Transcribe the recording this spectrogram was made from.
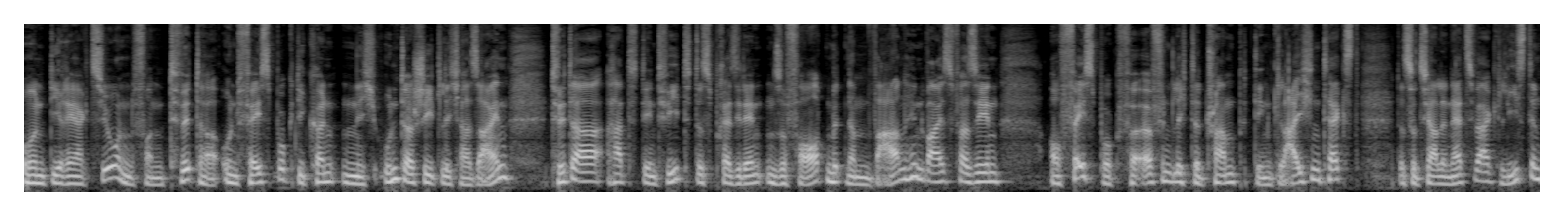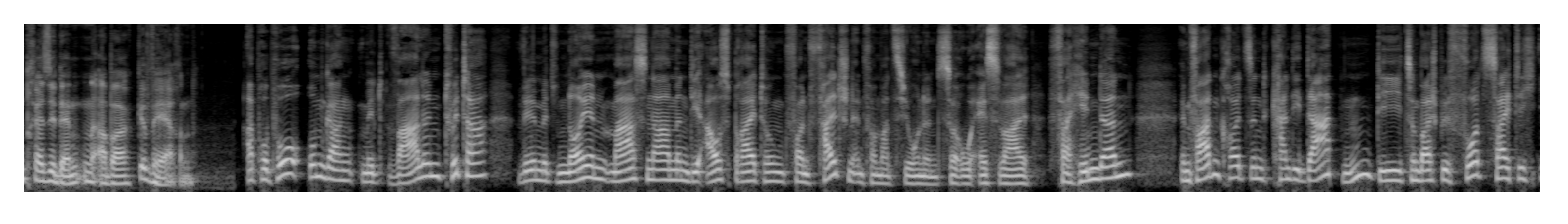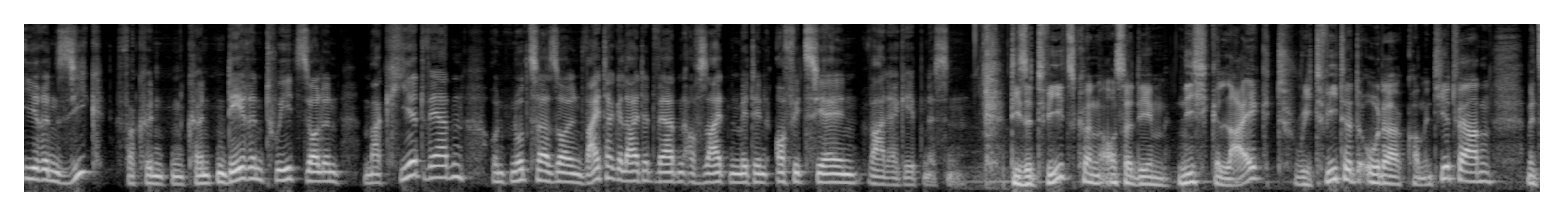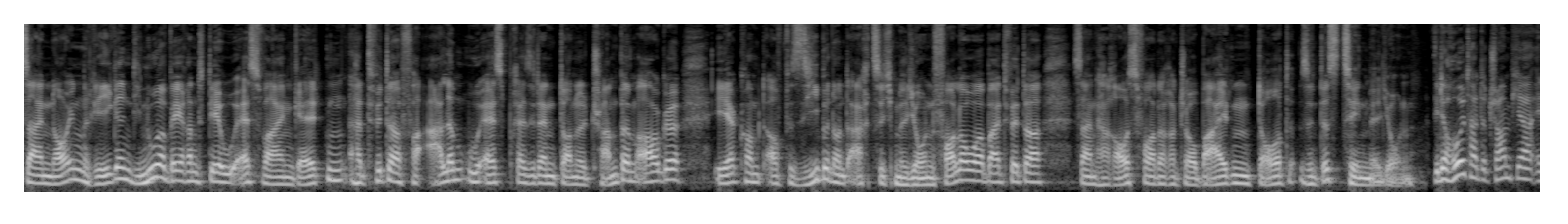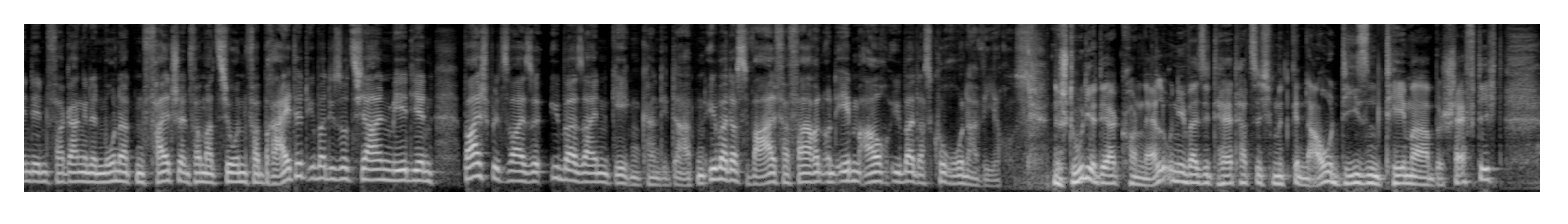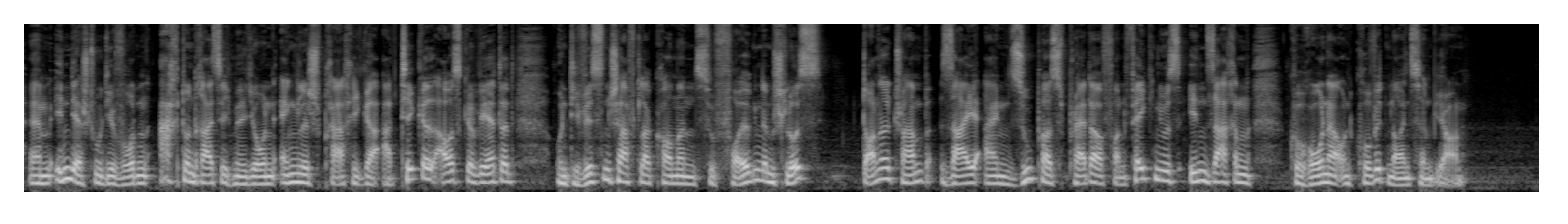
Und die Reaktionen von Twitter und Facebook, die könnten nicht unterschiedlicher sein. Twitter hat den Tweet des Präsidenten sofort mit einem Warnhinweis versehen Auf Facebook veröffentlichte Trump den gleichen Text. Das soziale Netzwerk ließ den Präsidenten aber gewähren. Apropos Umgang mit Wahlen. Twitter will mit neuen Maßnahmen die Ausbreitung von falschen Informationen zur US-Wahl verhindern. Im Fadenkreuz sind Kandidaten, die zum Beispiel vorzeitig ihren Sieg verkünden könnten. Deren Tweets sollen markiert werden und Nutzer sollen weitergeleitet werden auf Seiten mit den offiziellen Wahlergebnissen. Diese Tweets können außerdem nicht geliked, retweetet oder kommentiert werden. Mit seinen neuen Regeln, die nur während der US-Wahlen gelten, hat Twitter vor allem US-Präsident Donald Trump im Auge. Er kommt auf 87 Millionen Follower bei Twitter. Sein Herausforderer Joe Biden, dort sind es 10 Millionen. Wiederholt hatte Trump ja in den vergangenen Monaten falsche Informationen verbreitet über die sozialen Medien, beispielsweise über seinen Gegenkandidaten, über das Wahlverfahren und eben auch über das Coronavirus. Eine Studie der Cornell-Universität hat sich mit genau diesem Thema beschäftigt. Ähm, in der Studie wurden 38 Millionen englischsprachige Artikel ausgewertet und die Wissenschaftler kommen zu folgendem Schluss. Donald Trump sei ein Superspreader von Fake News in Sachen Corona und Covid-19, Björn.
